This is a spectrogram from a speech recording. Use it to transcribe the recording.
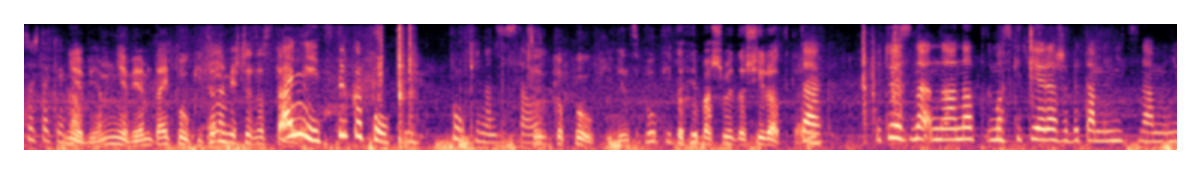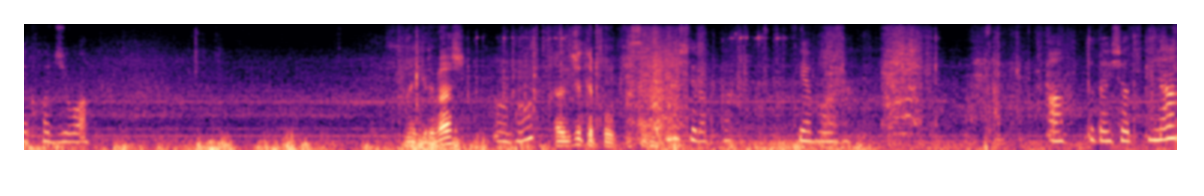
Coś takiego. Nie wiem, nie wiem. Daj półki. Co nam jeszcze zostało? A nic, tylko półki. Półki nam zostały. Tylko półki. Więc półki to chyba szły do środka. Tak. I tu jest na, na, na moskitiera, żeby tam nic nam nie wchodziło. Nie? Nagrywasz? Mhm. Ale gdzie te półki są? Do środka. Ja włożę. O, tutaj się odpina.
